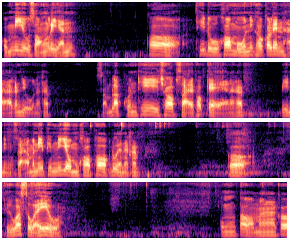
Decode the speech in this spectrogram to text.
ผมมีอยู่สองเหรียญ ก็ที่ดูข้อมูลนี่เขาก็เล่นหากันอยู่นะครับสำหรับคนที่ชอบสายพ่อแก่นะครับ ปีหนึ่งสามอันนี้พิมพ์นิยมคอพอกด้วยนะครับ ก็ถือว่าสวยอยู่องค์ต่อมาก็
